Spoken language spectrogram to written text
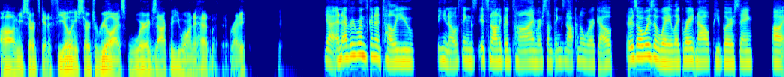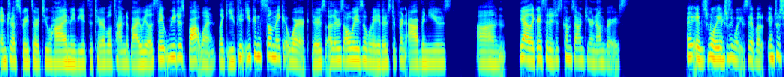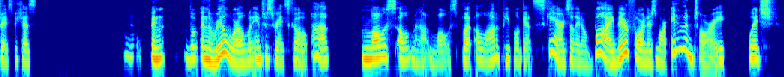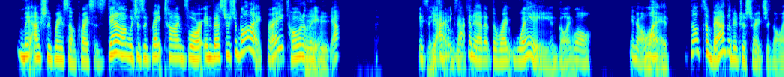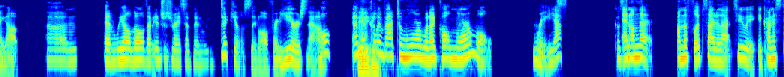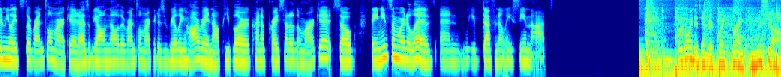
um, you start to get a feel and you start to realize where exactly you want to head with it. Right. Yeah. And everyone's going to tell you, you know, things, it's not a good time or something's not going to work out there's always a way. Like right now, people are saying uh, interest rates are too high. Maybe it's a terrible time to buy real estate. We just bought one. Like you can you can still make it work. There's uh, there's always a way. There's different avenues. Um, yeah, like I said, it just comes down to your numbers. It's really interesting what you say about interest rates because in the in the real world, when interest rates go up, most oh not most, but a lot of people get scared, so they don't buy. Therefore, there's more inventory, which may actually bring some prices down, which is a great time for investors to buy, right? Totally. Mhm. Yeah. It's, it's Yeah, exactly. looking at it the right way and going, well, you know, I, it's not so bad that interest rates are going up. Um, and we all know that interest rates have been ridiculously low for years now. And they're Mhm. coming back to more what I call normal rates. Yeah. 'Cause And on the on the flip side of that too, it, it kind of stimulates the rental market. As we all know, the rental market is really hot right now. People are kind of priced out of the market. So they need somewhere to live. And we've definitely seen that. We're going to take a quick break from the show.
